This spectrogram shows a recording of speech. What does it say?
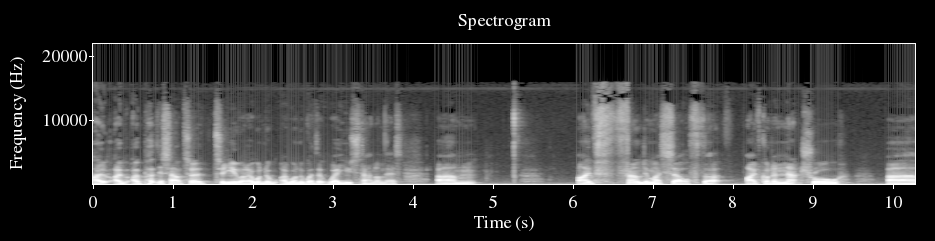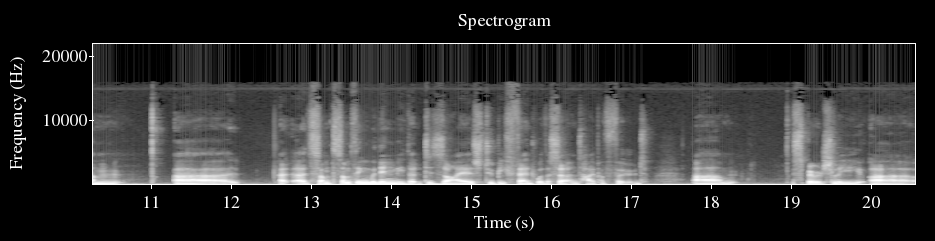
I, I, I put this out to, to you and I wonder I wonder whether where you stand on this um, I've found in myself that I've got a natural um, uh, some something within me that desires to be fed with a certain type of food, um, spiritually uh,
